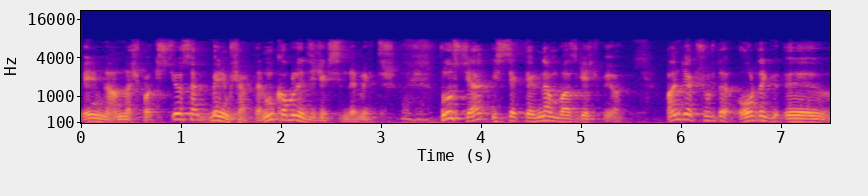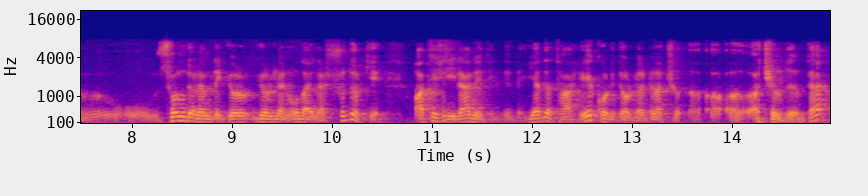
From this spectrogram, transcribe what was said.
benimle anlaşmak istiyorsan benim şartlarımı kabul edeceksin demektir. Rusya isteklerinden vazgeçmiyor. Ancak şurada orada e, son dönemde gör, görülen olaylar şudur ki ateş ilan edildiğinde ya da tahliye koridorlarının açı, açıldığında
